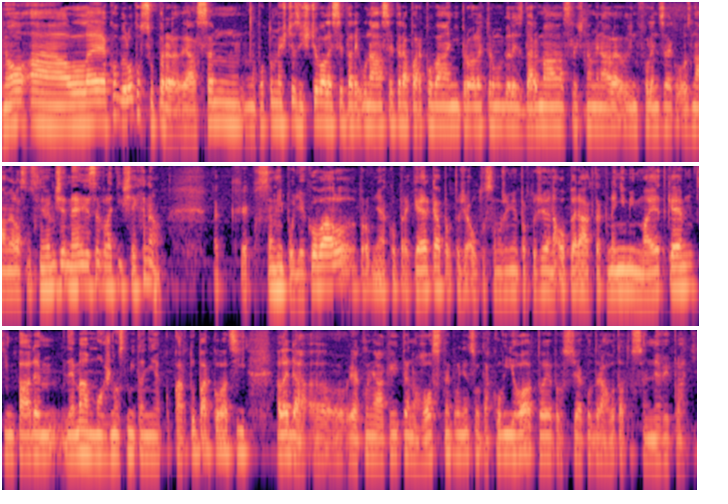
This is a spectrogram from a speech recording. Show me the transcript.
No, ale jako bylo to super. Já jsem potom ještě zjišťoval, jestli tady u nás je teda parkování pro elektromobily zdarma. Slečna mi na infolince jako oznámila s úsměvem, že ne, že se platí všechno tak jako jsem jí poděkoval, pro mě jako prekérka, protože auto samozřejmě, protože je na operách, tak není mým majetkem, tím pádem nemám možnost mít ani jako kartu parkovací, ale dá eh, jako nějaký ten host nebo něco takového a to je prostě jako drahota, to se nevyplatí.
